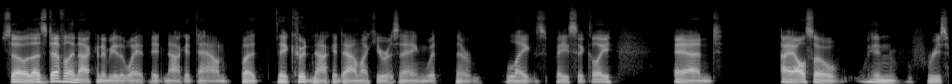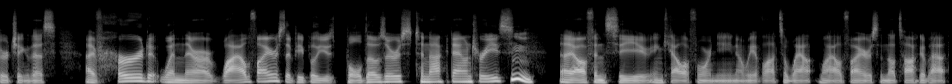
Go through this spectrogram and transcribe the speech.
So that's definitely not going to be the way they'd knock it down, but they could knock it down, like you were saying, with their legs, basically. And I also, in researching this, I've heard when there are wildfires that people use bulldozers to knock down trees. Hmm. I often see in California, you know, we have lots of wild, wildfires, and they'll talk about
